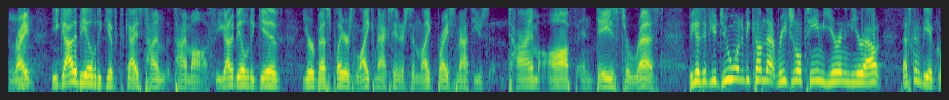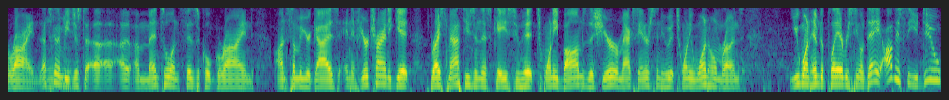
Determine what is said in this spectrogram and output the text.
mm-hmm. right? You got to be able to give guys time time off. You got to be able to give your best players like Max Anderson, like Brice Matthews, time off and days to rest. Because if you do want to become that regional team year in and year out, that's going to be a grind. That's going to be mm-hmm. just a, a, a mental and physical grind on some of your guys. And if you're trying to get Brice Matthews in this case, who hit 20 bombs this year, or Max Anderson, who hit 21 home runs, you want him to play every single day. Obviously, you do,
